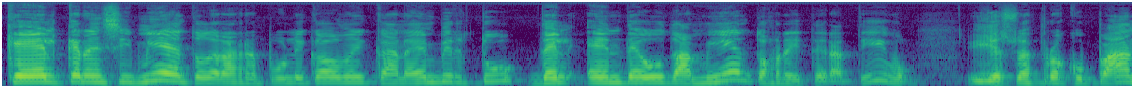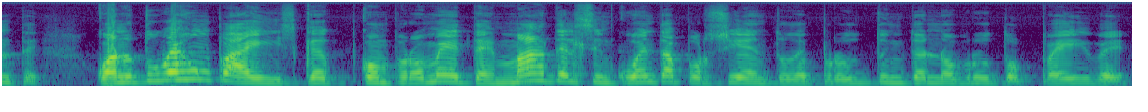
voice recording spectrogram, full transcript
que el crecimiento de la República Dominicana es en virtud del endeudamiento reiterativo. Y eso es preocupante. Cuando tú ves un país que compromete más del 50% del Producto Interno Bruto, PIB,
